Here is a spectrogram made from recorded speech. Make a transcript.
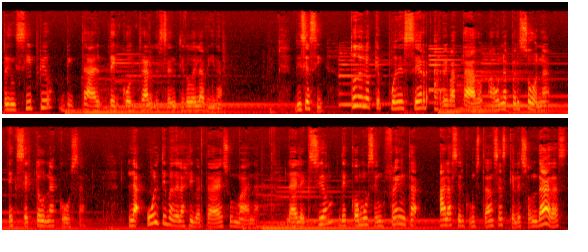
principio vital de encontrar el sentido de la vida. Dice así, todo lo que puede ser arrebatado a una persona, excepto una cosa, la última de las libertades humanas, la elección de cómo se enfrenta a las circunstancias que le son dadas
